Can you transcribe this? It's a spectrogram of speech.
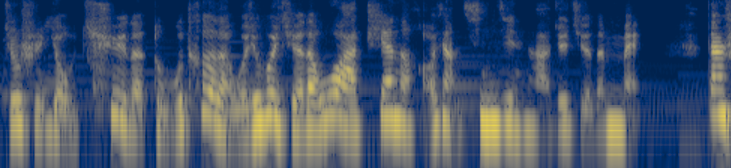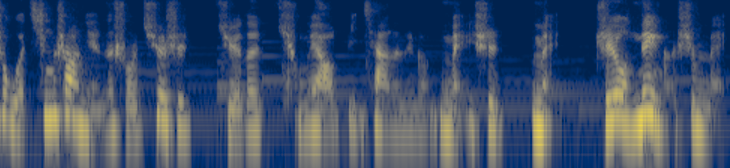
就是有趣的、独特的，我就会觉得哇天呐，好想亲近她，就觉得美。但是我青少年的时候确实觉得琼瑶笔下的那个美是美，只有那个是美，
